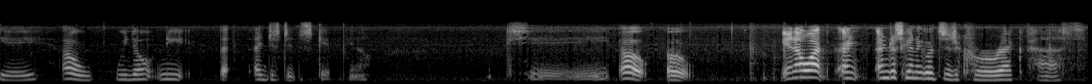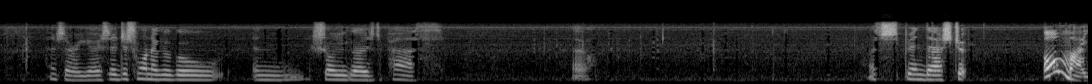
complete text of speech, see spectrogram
Okay. Oh, we don't need that. I just did skip, you know. Okay. Oh, oh. You know what? I, I'm just gonna go to the correct path. I'm sorry, guys. I just want to go and show you guys the path. Oh. Let's spin dash to... Oh my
